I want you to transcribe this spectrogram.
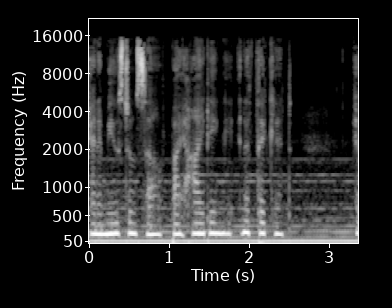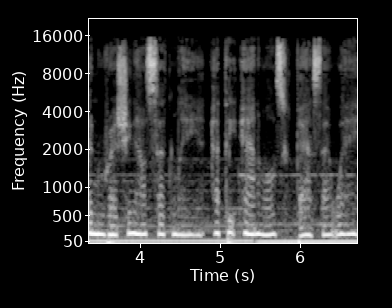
and amused himself by hiding in a thicket and rushing out suddenly at the animals who passed that way.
